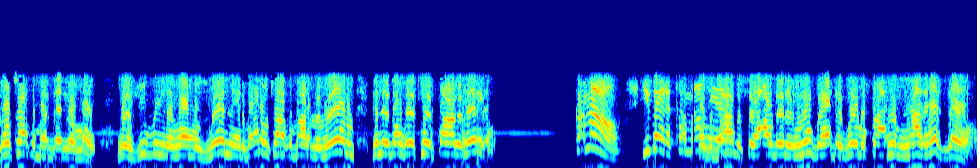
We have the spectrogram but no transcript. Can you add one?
Don't talk about that no more. Well, if you read in Romans 1 there, if I don't talk about them and warn them, then they're going to go to a fire of hell. Come on. You better come Because on the here. Bible says, already knew God, they glorified him not as God.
